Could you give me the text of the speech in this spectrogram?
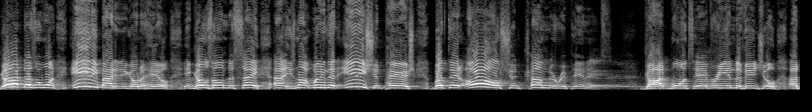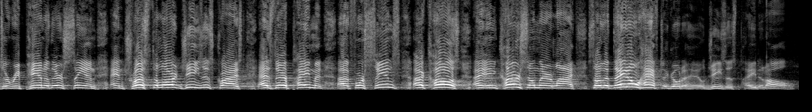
God doesn't want anybody to go to hell. It goes on to say, uh, He's not willing that any should perish, but that all should come to repentance. God wants every individual uh, to repent of their sin and trust the Lord Jesus Christ as their payment uh, for sins uh, caused uh, and curse on their life so that they don't have to go to hell. Jesus paid it all.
